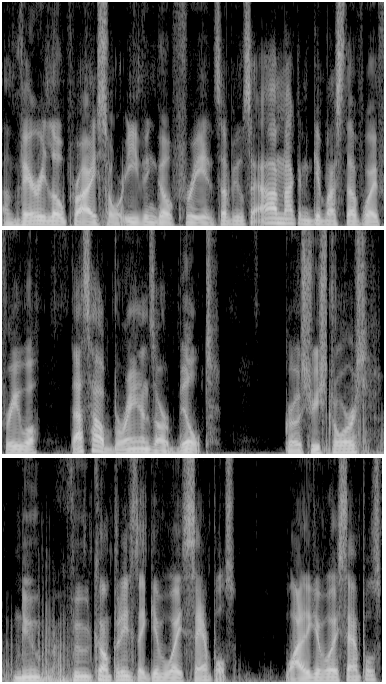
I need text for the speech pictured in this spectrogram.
a very low price or even go free. And some people say, oh, I'm not going to give my stuff away free. Well, that's how brands are built. Grocery stores, new food companies, they give away samples. Why do they give away samples?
